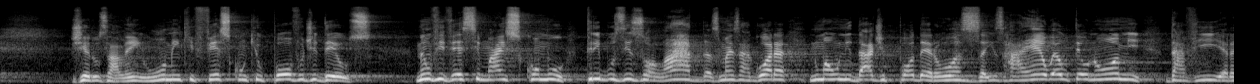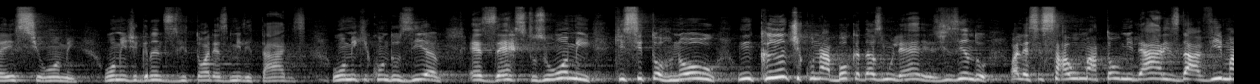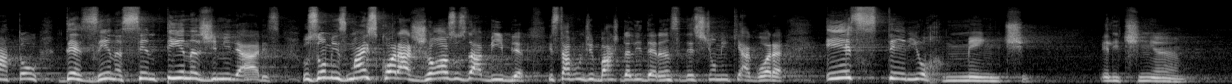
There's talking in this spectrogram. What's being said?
Jerusalém, o homem que fez com que o povo de Deus não vivesse mais como tribos isoladas, mas agora numa unidade poderosa. Israel é o teu nome. Davi era esse homem, o homem de grandes vitórias militares, o homem que conduzia exércitos, o homem que se tornou um cântico na boca das mulheres, dizendo: Olha, se Saul matou milhares, Davi matou dezenas, centenas de milhares. Os homens mais corajosos da Bíblia estavam debaixo da liderança desse homem que agora exteriormente ele tinha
